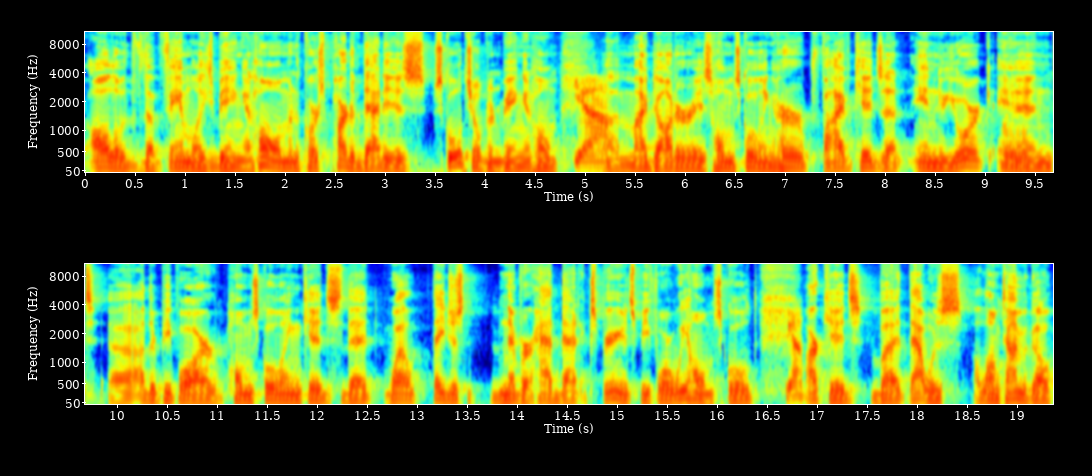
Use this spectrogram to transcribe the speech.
all of the families being at home. And of course, part of that is school children being at home. Yeah. Uh, my daughter is homeschooling her five kids at, in New York, oh. and uh, other people are homeschooling kids that, well, they just never had that experience before we homeschooled yeah. our kids. But that was a long time ago.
